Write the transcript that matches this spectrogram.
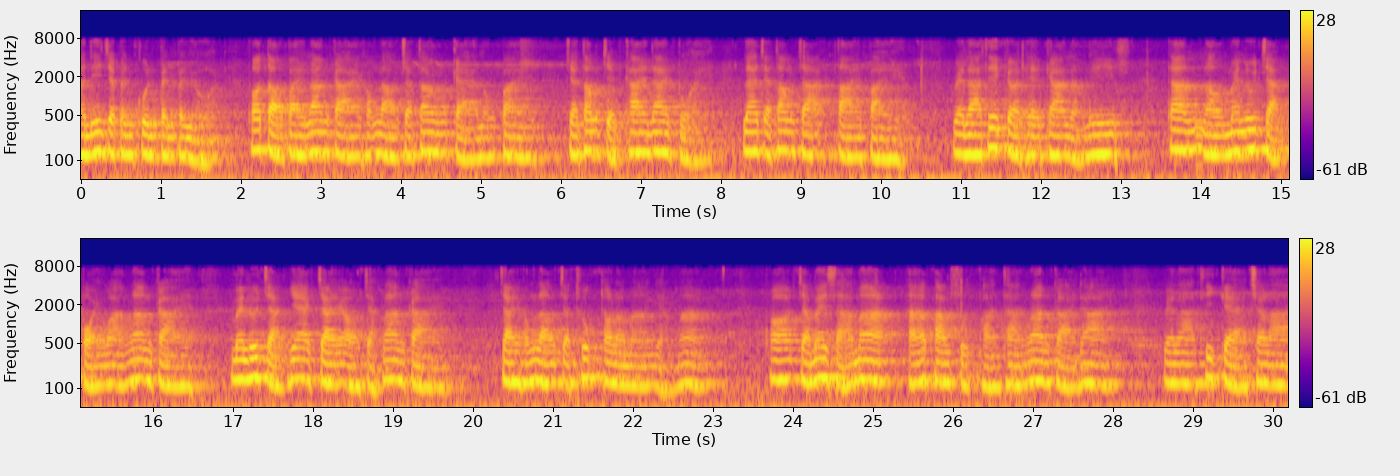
อันนี้จะเป็นคุณเป็นประโยชน์ เพราะต่อไปร่างกายของเราจะต้องแก่ลงไป จะต้องเจ็บไข้ได้ป่วย และจะต้องจะตายไป เวลาที่เกิดเหตุการณ์เหล่านี้ ถ้าเราไม่รู้จักปล่อยวางร่างกาย ไม่รู้จักแยกใจออกจากร่างกาย ใจของเราจะทุกข์ทรมานอย่างมาก เพราะจะไม่สามารถหาความสุขผ่านทางร่างกายได้ เวลาที่แก่ชรา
